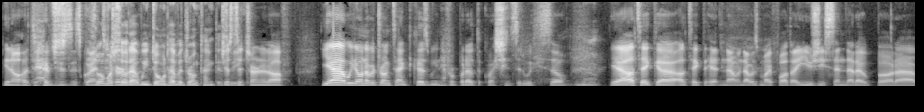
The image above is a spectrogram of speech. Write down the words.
You know, just it's grand So much turn, so that we don't have a drunk tank this week. just to turn it off. Yeah, we don't have a drunk tank because we never put out the questions, did we? So yeah, I'll take uh, I'll take the hit in that one. That was my fault. I usually send that out, but uh,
